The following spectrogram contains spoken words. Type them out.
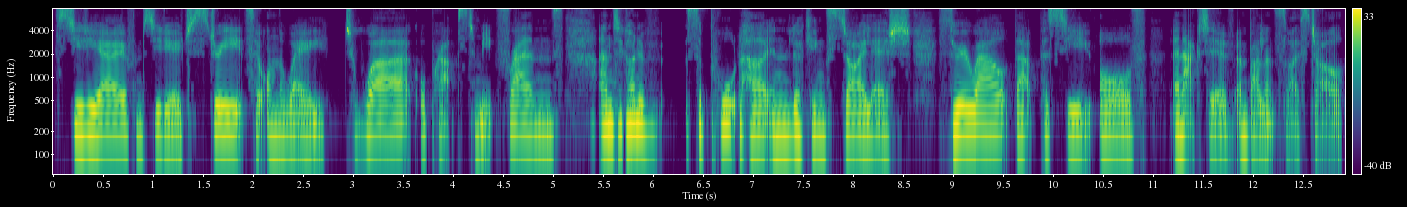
studio from studio to street. So on the way to work or perhaps to meet friends and to kind of support her in looking stylish throughout that pursuit of an active and balanced lifestyle.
